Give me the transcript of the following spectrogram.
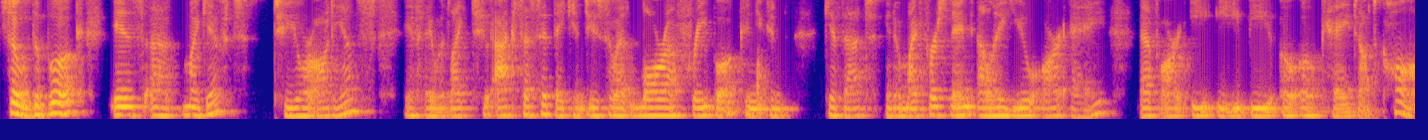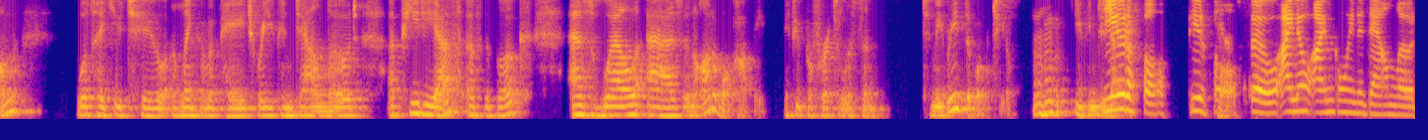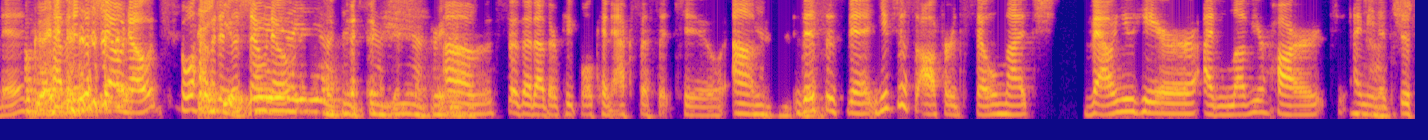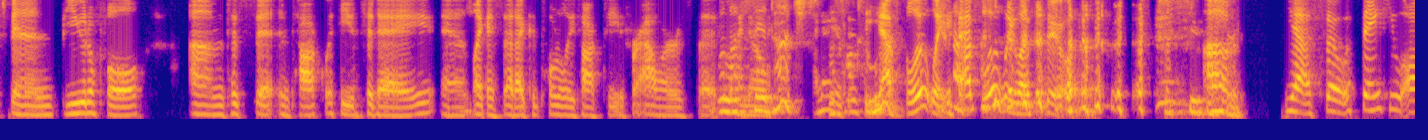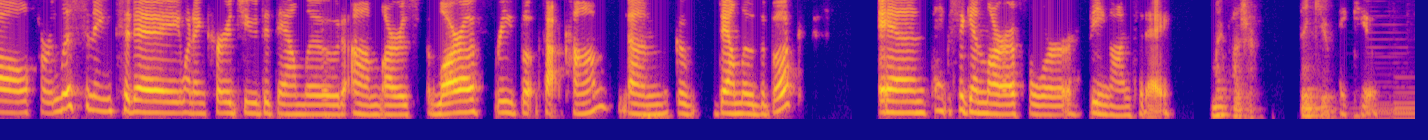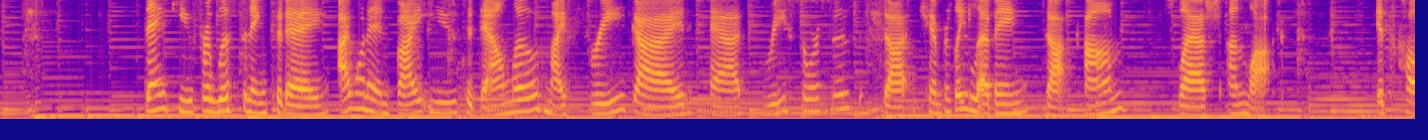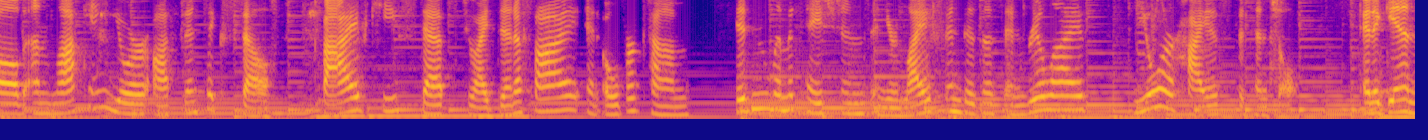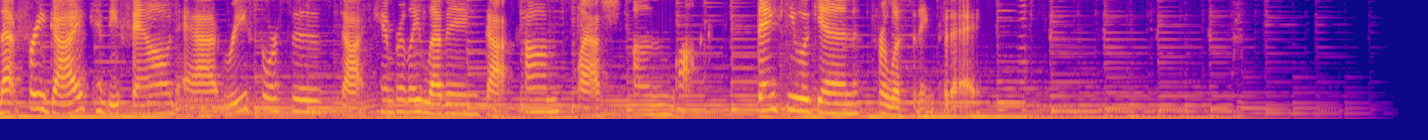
So the book is uh, my gift to your audience. If they would like to access it, they can do so at Laura Free Book, and you can give that, you know, my first name, L A U R A F R E E B O O K dot com will take you to a link of a page where you can download a PDF of the book as well as an audible copy if you prefer to listen to me read the book to you. you can do beautiful, that. beautiful. Yeah. So I know I'm going to download it. Okay. We'll have it in the show notes. We'll have it in the show yeah, notes. Yeah, yeah, thanks. Yeah, yeah, yeah. Great. um, so that other people can access it too. Um, this has been, you've just offered so much value here. I love your heart. I mean, it's just been beautiful um, to sit and talk with you today. And like I said, I could totally talk to you for hours, but well, let's know, stay in touch. I know let's you're busy. Absolutely. Yeah. Absolutely. Let's do. let's do um, sure. Yeah, so thank you all for listening today. I want to encourage you to download um, Laura's laurafreebook.com. Um, go download the book. And thanks again, Laura, for being on today. My pleasure. Thank you. Thank you. Thank you for listening today. I want to invite you to download my free guide at resources.kimberlyleving.com slash unlock. It's called Unlocking Your Authentic Self Five Key Steps to Identify and Overcome Hidden Limitations in Your Life and Business and Realize Your Highest Potential. And again, that free guide can be found at resources.kimberlyleving.com slash unlock. Thank you again for listening today.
